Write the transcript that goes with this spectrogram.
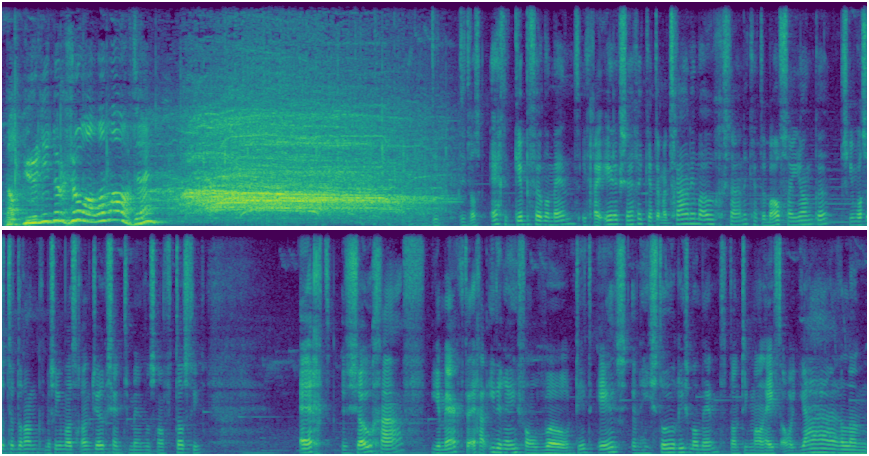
Dat jullie er zo allemaal zijn. Dit was echt een kippenvel moment. Ik ga je eerlijk zeggen, ik heb er met tranen in mijn ogen gestaan. Ik heb er behalve staan janken. Misschien was het de drank, misschien was het gewoon het jeugdsentiment. Het was gewoon fantastisch. Echt zo gaaf. Je merkte echt aan iedereen van wow, dit is een historisch moment. Want die man heeft al jarenlang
